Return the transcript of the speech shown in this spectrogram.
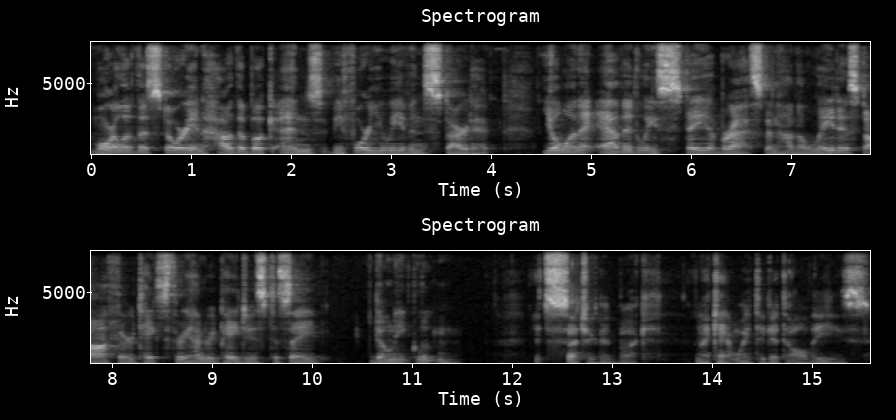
moral of the story, and how the book ends before you even start it. You'll want to avidly stay abreast on how the latest author takes 300 pages to say, don't eat gluten. It's such a good book, and I can't wait to get to all these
